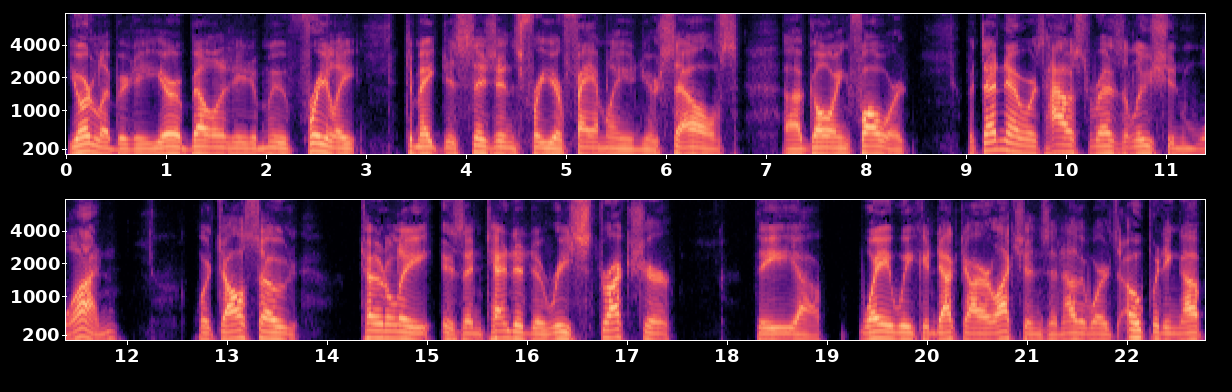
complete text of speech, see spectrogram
your liberty, your ability to move freely, to make decisions for your family and yourselves uh, going forward. But then there was House Resolution 1, which also totally is intended to restructure the uh, way we conduct our elections. In other words, opening up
